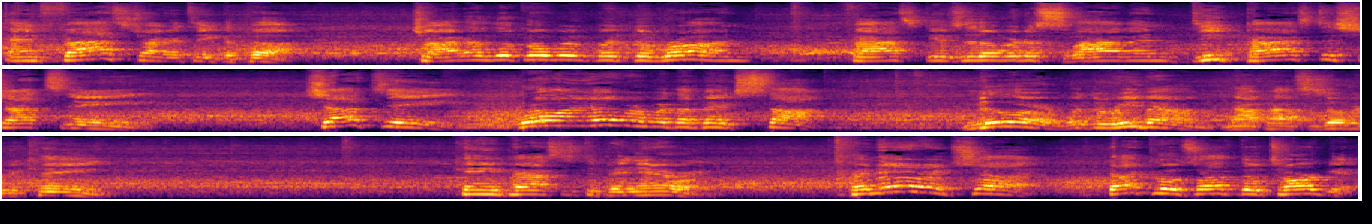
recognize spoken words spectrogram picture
And Fast trying to take the puck. Try to look over with the run. Fast gives it over to Slavin. Deep pass to Stastny. Stastny rolling over with a big stop. Miller with the rebound. Now passes over to Kane. Kane passes to Panarin. Panarin shot. That goes off the target.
